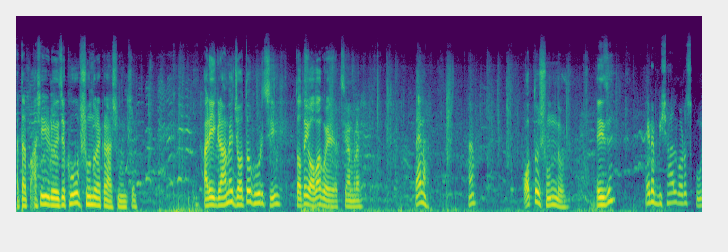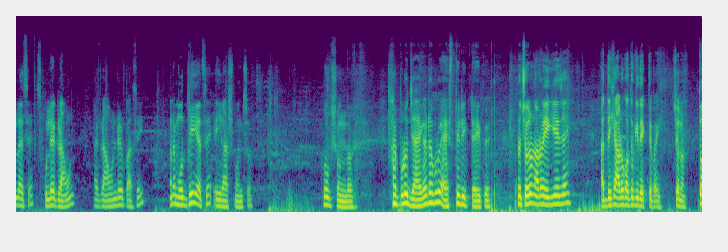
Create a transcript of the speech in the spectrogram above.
আর তার পাশেই রয়েছে খুব সুন্দর একটা রাসমঞ্চ। আর এই গ্রামে যত ঘুরছি, ততই অবাক হয়ে যাচ্ছি আমরা। তাই না? হ্যাঁ? কত সুন্দর। এই যে একটা বিশাল বড় স্কুল আছে, স্কুলের গ্রাউন্ড আর গ্রাউন্ডের পাশেই মানে মধ্যেই আছে এই রাসমঞ্চ। খুব সুন্দর। আর পুরো জায়গাটা পুরো অ্যাস্থেটিক টাইপের তো চলুন আরও এগিয়ে যাই, আর দেখি আরও কত কি দেখতে পাই। চলুন। তো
